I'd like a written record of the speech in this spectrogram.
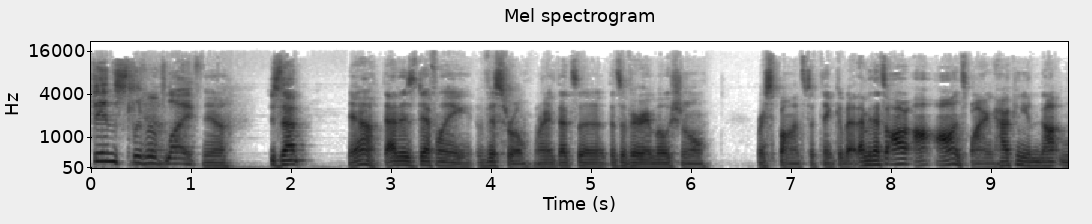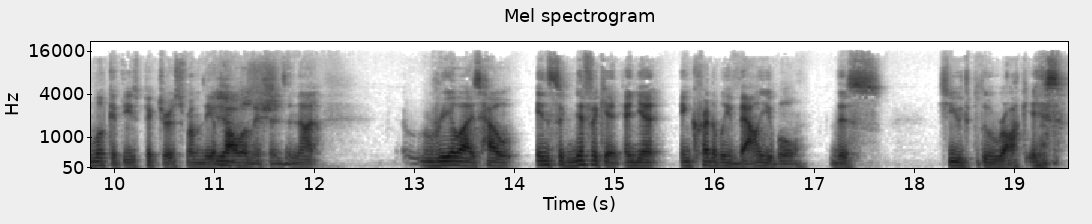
thin sliver yeah. of life. Yeah. Is that? Yeah, that is definitely visceral, right? That's a that's a very emotional response to think about. I mean, that's awe inspiring. How can you not look at these pictures from the Apollo missions and not realize how insignificant and yet incredibly valuable this huge blue rock is.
